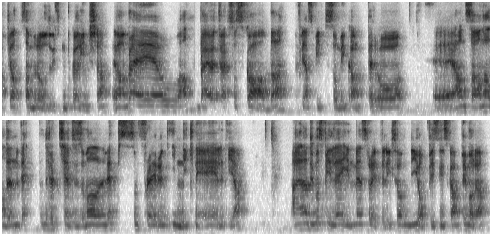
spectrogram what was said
akkurat samme overdriften på Garincha. Han ble, han ble jo etter hvert så skada fordi han spilte så mye kamper. og eh, Han sa han hadde en vepp, det kjentes ut som han hadde en veps som fløy rundt inni kneet hele tida. Nei, nei, du må spille inn med en sprøyte, liksom. Ny oppvisningskamp i morgen.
